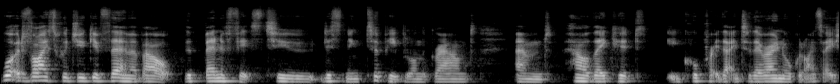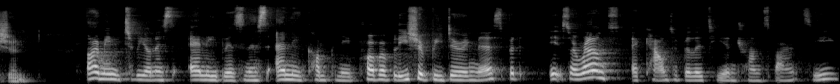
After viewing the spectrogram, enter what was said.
What advice would you give them about the benefits to listening to people on the ground and how they could incorporate that into their own organization? I mean, to be honest, any business, any company probably should be doing this, but it's around accountability and transparency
